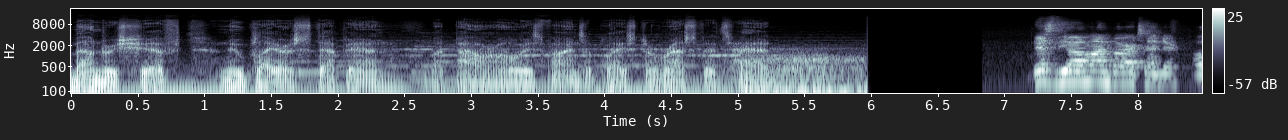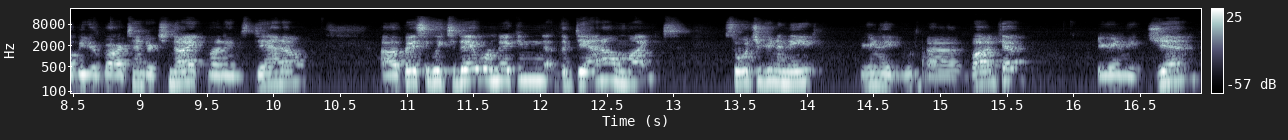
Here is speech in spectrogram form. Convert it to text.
Boundaries shift, new players step in, but power always finds a place to rest its head. This is the Online Bartender. I'll be your bartender tonight. My name is Dano. Uh, basically, today we're making the Dan-o-Mite. So what you're going to need, you're going to need uh, vodka, you're going to need gin,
